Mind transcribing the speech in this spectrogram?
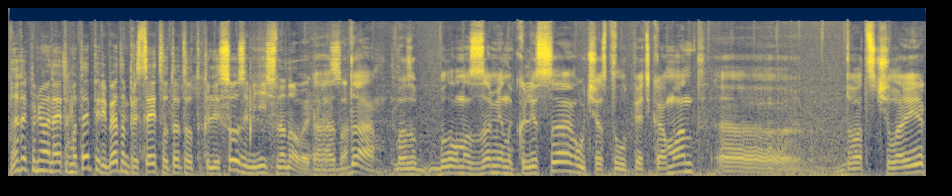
Ну, я так понимаю, на этом этапе ребятам предстоит вот это вот колесо заменить на новое А, колесо. да, была у нас замена колеса, участвовало 5 команд, э, 20 человек,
